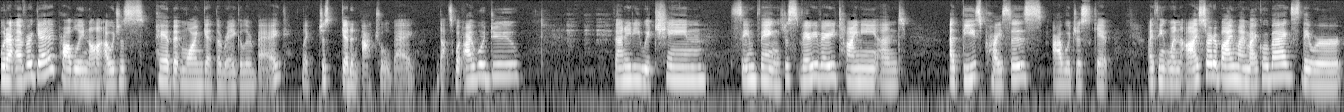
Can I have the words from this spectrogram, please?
Would I ever get it? Probably not. I would just pay a bit more and get the regular bag. Like, just get an actual bag. That's what I would do. Vanity with chain, same thing. Just very, very tiny. And at these prices, I would just get... I think when I started buying my micro bags, they were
